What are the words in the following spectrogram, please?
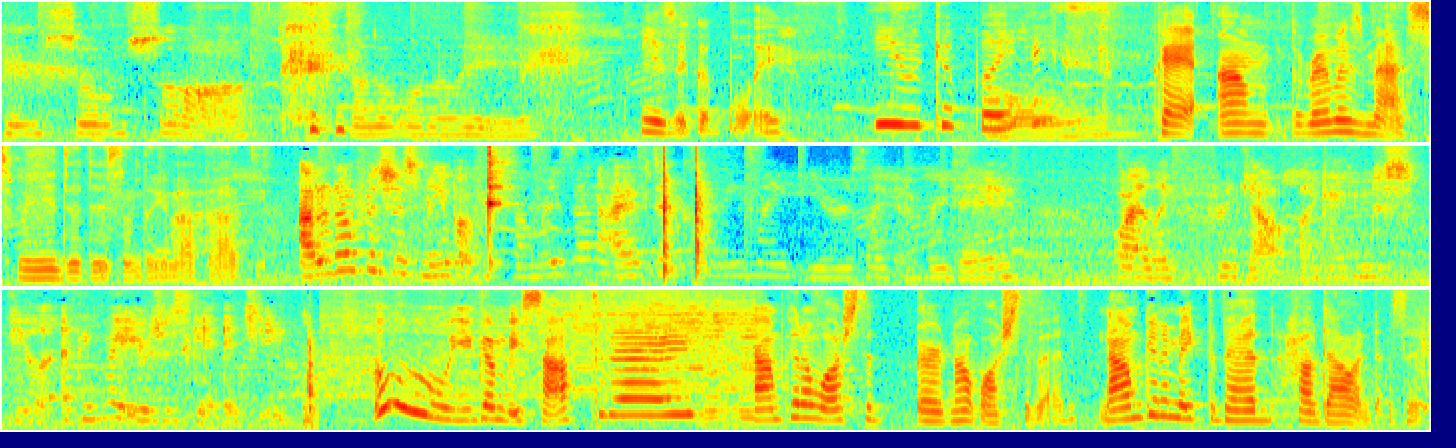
I'm so soft. I don't want to leave. He is a good boy. You a good boy. Aw. Okay, um, the room is a mess. We need to do something about that. I don't know if it's just me, but for some reason I have to clean my ears like every day, or I like freak out. Like I can just feel it. I think my ears just get itchy. Ooh, you're gonna be soft today? Now I'm gonna wash the, or not wash the bed. Now I'm gonna make the bed how Dallin does it.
